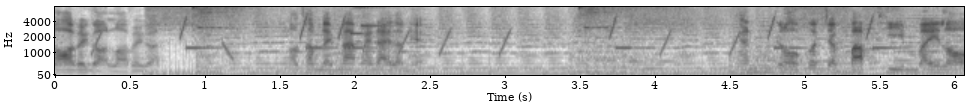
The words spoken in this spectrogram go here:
รอไปก่อน รอไปก่อน เราทำอะไรมากไม่ได้ตอนนี้ งั้นเราก็จะบัฟทีมไว้รอ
